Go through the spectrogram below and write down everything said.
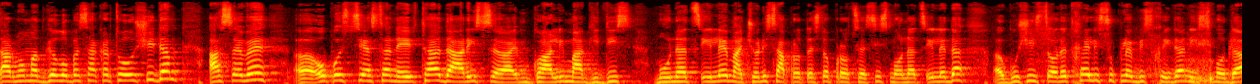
წარმომადგენლობა საქართველოსში და ასევე ოპოზიციასთან ერთად არის აი მგვალი მაგიდის მონაწილე, მათ შორის საპროტესტო პროცესის მონაწილე და გუშინ სწორედ ხელისუფლების მხრიდან ისმოდა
